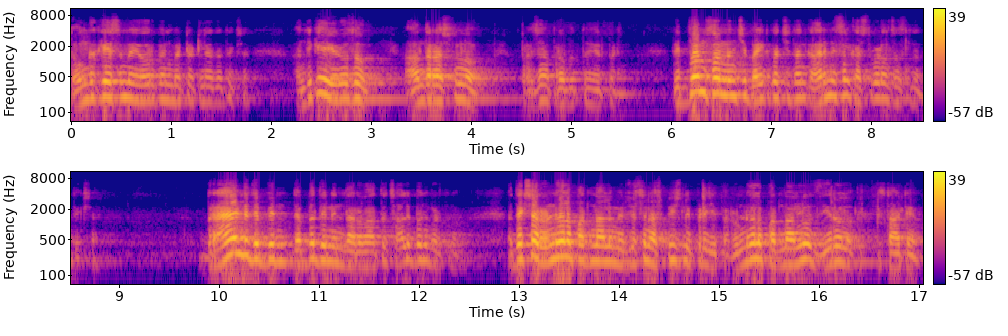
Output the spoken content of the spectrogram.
దొంగ కేసు మేము ఎవరిపైన పెట్టట్లేదు అధ్యక్ష. అందుకే ఈరోజు ఆంధ్ర రాష్ట్రంలో ప్రజా ప్రభుత్వం ఏర్పడింది. విధ్వంసం నుంచి బయటకు వచ్చేదానికి అహర్నిశలు కష్టపడాల్సి వస్తుంది అధ్యక్ష. బ్రాండ్ దెబ్బ దెబ్బతిన్న తర్వాత చాలా ఇబ్బంది పడుతున్నాం. అధ్యక్ష రెండు వేల పద్నాలుగు మీరు చూస్తున్న స్పీచ్లు ఇప్పుడే చెప్పారు. రెండు వేల పద్నాలుగులో జీరోలో స్టార్ట్ అయ్యాం.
